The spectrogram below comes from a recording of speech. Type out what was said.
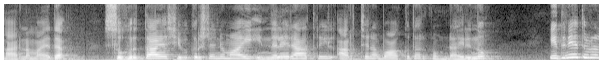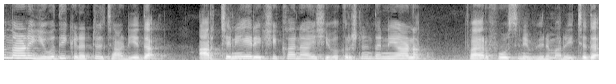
കാരണമായത്. സുഹൃത്തായ ശിവകൃഷ്ണനുമായി ഇന്നലെ രാത്രിയിൽ അർച്ചന വാക്കുതർക്കമുണ്ടായിരുന്നു ഇതിനെ തുടർന്നാണ് യുവതി കിണറ്റിൽ ചാടിയത്. അർച്ചനയെ രക്ഷിക്കാനായി ശിവകൃഷ്ണൻ തന്നെയാണ് ഫയർഫോഴ്സിന് വിവരമറിയിച്ചത്.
